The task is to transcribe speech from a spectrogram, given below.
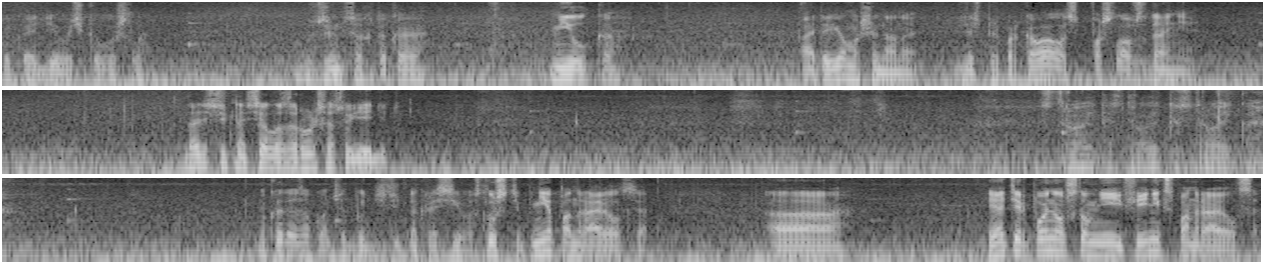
Какая девочка вышла в джинсах такая милка. А, это ее машина, она здесь припарковалась, пошла в здание. Да, действительно, села за руль, сейчас уедет. Стройка, стройка, стройка. Ну, когда закончат, будет действительно красиво. Слушайте, мне понравился Э, Я теперь понял, что мне и Феникс понравился.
